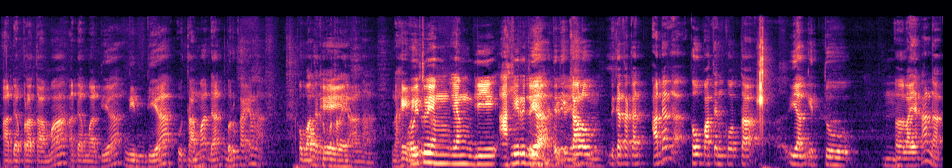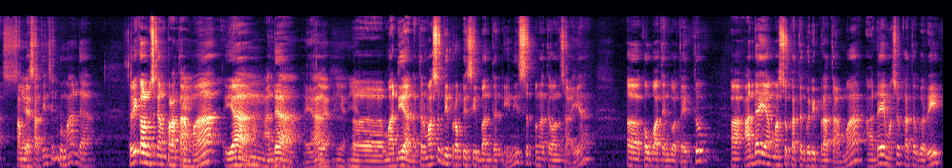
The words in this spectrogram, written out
ada pratama ada madya nindya utama dan baru kaela kabupaten Oke. kota anak nah ini Oh itu yang yang di akhir itu ya? Iya, jadi Gitu ya? kalau Hmm. dikatakan ada nggak kabupaten kota yang itu Hmm. eh, layak anak sampai Iya. saat ini sih belum ada. Tapi kalau misalkan Pratama, ya Hmm. ada ya. Iya, iya, iya. Eh, Madiana, termasuk di provinsi Banten ini, sepengetahuan saya, eh, kabupaten kota itu eh, ada yang masuk kategori Pratama, ada yang masuk kategori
